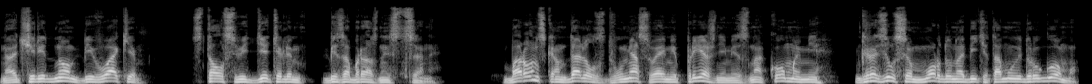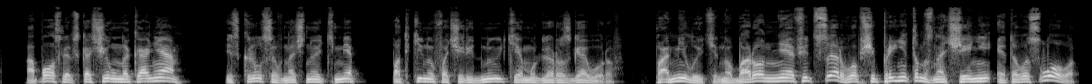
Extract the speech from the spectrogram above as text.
на очередном биваке стал свидетелем безобразной сцены. Барон скандалил с двумя своими прежними знакомыми, грозился морду набить и тому, и другому, а после вскочил на коня и скрылся в ночной тьме, подкинув очередную тему для разговоров. Помилуйте, но барон не офицер в общепринятом значении этого слова.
